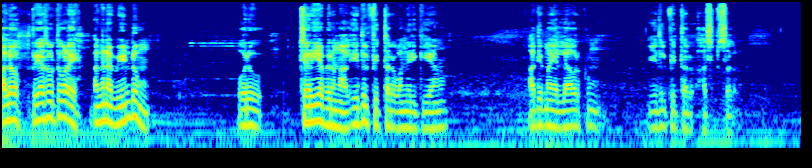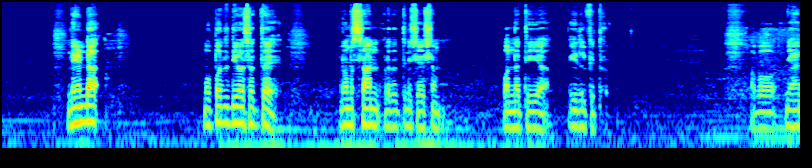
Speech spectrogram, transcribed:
ഹലോ പ്രിയ സുഹൃത്തുക്കളെ അങ്ങനെ വീണ്ടും ഒരു ചെറിയ പെരുന്നാൾ ഈദുൽ ഫിത്തർ വന്നിരിക്കുകയാണ്. ആദ്യമായി എല്ലാവർക്കും ഈദുൽ ഫിത്തർ ആശംസകൾ. നീണ്ട മുപ്പത് ദിവസത്തെ റംസാൻ വ്രതത്തിന് ശേഷം വന്നെത്തിയ ഈദുൽ ഫിത്തർ. അപ്പോൾ ഞാൻ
